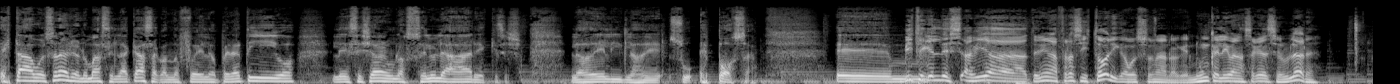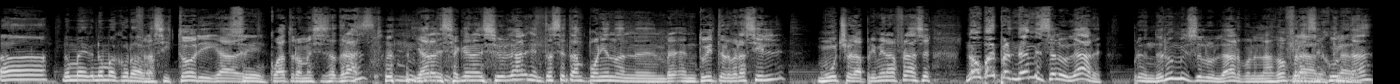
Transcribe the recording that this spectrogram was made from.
Estaba Bolsonaro nomás en la casa cuando fue el operativo, le sellaron unos celulares, qué sé yo, los de él y los de su esposa. Eh, Viste que él había tenido una frase histórica, Bolsonaro, que nunca le iban a sacar el celular. Ah, no me, no me acordaba. Frase histórica de Sí. cuatro meses atrás. y ahora le sacaron el celular. Entonces están poniendo en, en- en Twitter Brasil mucho la primera frase. No, va a prender mi celular. Prenderon mi celular. Ponen las dos Claro, frases juntas. claro.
